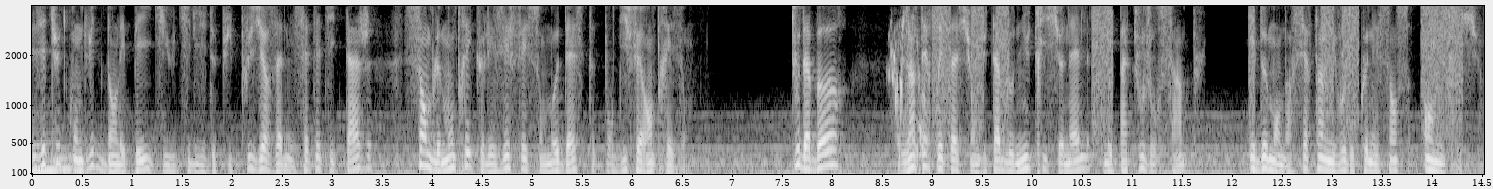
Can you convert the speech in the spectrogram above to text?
Les études conduites dans les pays qui utilisent depuis plusieurs années cet étiquetage semblent montrer que les effets sont modestes pour différentes raisons. Tout d'abord, l'interprétation du tableau nutritionnel n'est pas toujours simple et demande un certain niveau de connaissance en nutrition.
